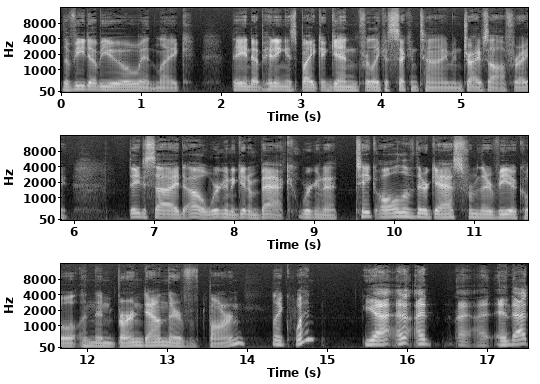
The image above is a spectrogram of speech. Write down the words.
the VW and like they end up hitting his bike again for like a second time and drives off, right? They decide, oh, we're gonna get him back. We're gonna take all of their gas from their vehicle and then burn down their barn. Like what? Yeah, I, I, I and that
